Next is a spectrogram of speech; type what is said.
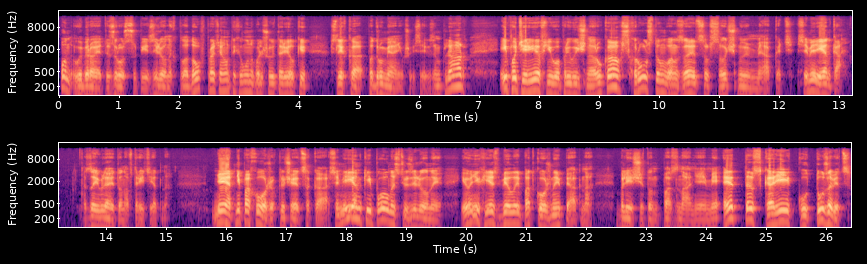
Он выбирает из россыпи зеленых плодов, протянутых ему на большой тарелке, слегка подрумянившийся экземпляр, и, потерев его привычно рукав, с хрустом вонзается в сочную мякоть. «Семеренко!» – заявляет он авторитетно. «Нет, не похоже», – включается К. «Семеренки полностью зеленые, и у них есть белые подкожные пятна». Блещет он познаниями. «Это скорее кутузовец».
